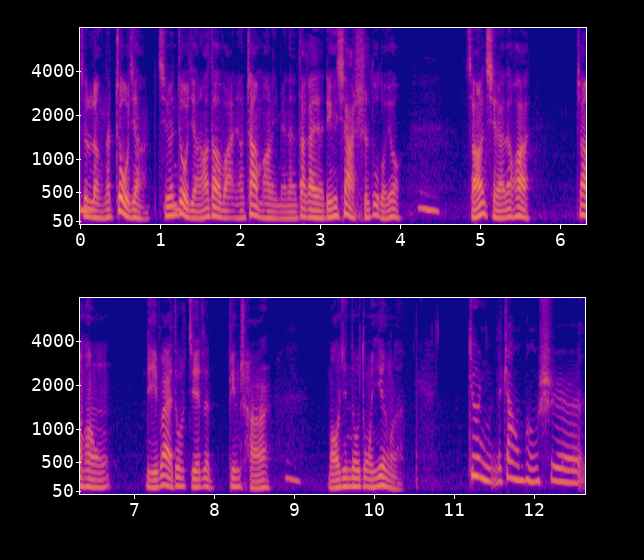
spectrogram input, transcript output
就冷的骤降，气温骤降，然后到晚上帐篷里面呢，大概零下十度左右，嗯早上起来的话，帐篷里外都结着冰碴毛巾都冻硬了。就是你们的帐篷是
